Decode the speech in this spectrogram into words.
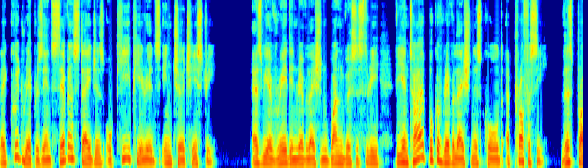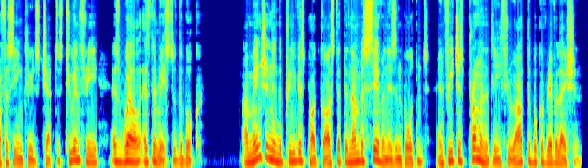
They could represent seven stages or key periods in church history. As we have read in Revelation 1 verses 3, the entire book of Revelation is called a prophecy. This prophecy includes chapters 2 and 3 as well as the rest of the book. I mentioned in the previous podcast that the number 7 is important and features prominently throughout the book of Revelation.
